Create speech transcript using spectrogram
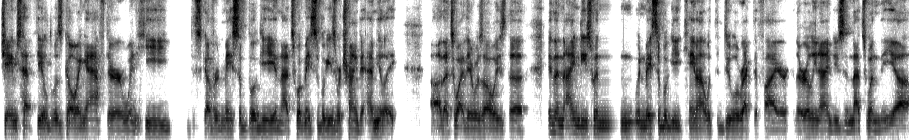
James Hetfield was going after when he discovered Mesa Boogie, and that's what Mesa Boogies were trying to emulate. Uh, that's why there was always the in the '90s when when Mesa Boogie came out with the dual rectifier in the early '90s, and that's when the uh,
